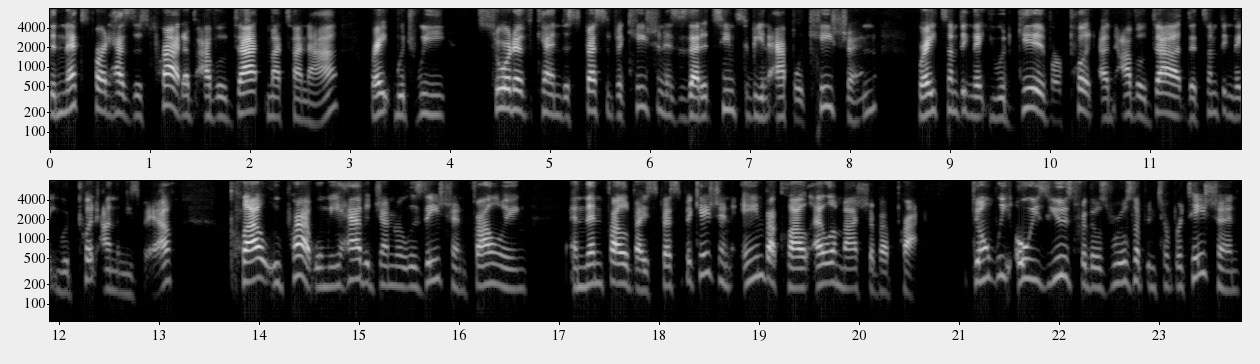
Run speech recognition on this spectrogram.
The next part has this prat of avodat matana, right, which we sort of can the specification is, is that it seems to be an application, right? Something that you would give or put an avodah that's something that you would put on the mizbeach. Klal uprat, when we have a generalization following and then followed by specification, ain baklal elamasha prat. Don't we always use for those rules of interpretation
